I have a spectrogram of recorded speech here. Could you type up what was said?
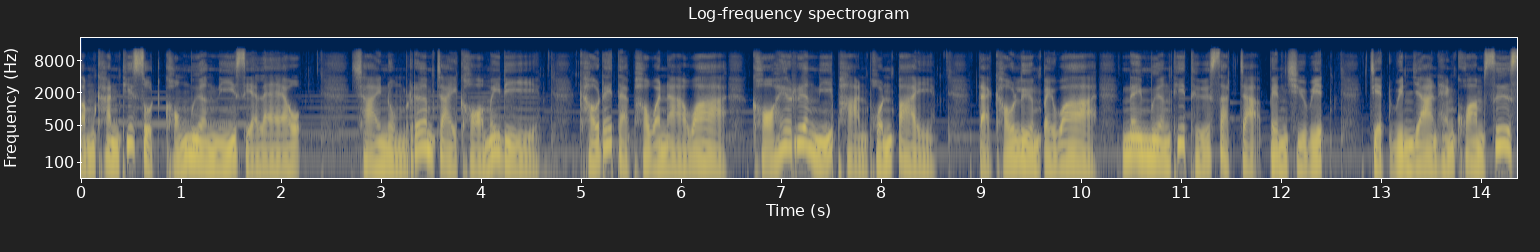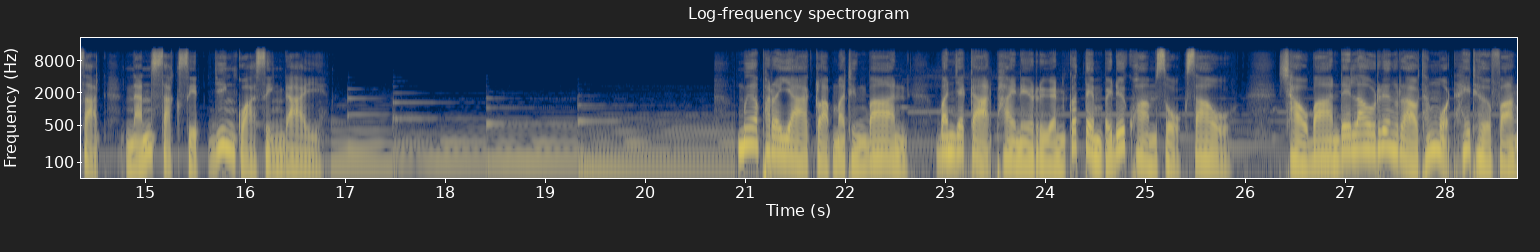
สำคัญที่สุดของเมืองนี้เสียแล้ว ชายหนุ่มเริ่มใจคอไม่ดี เขาได้แต่ภาวนาว่า ขอให้เรื่องนี้ผ่านพ้นไป แต่เขาลืมไปว่า ในเมืองที่ถือสัจจะเป็นชีวิตเจ็ดวิญญาณแห่งความซื่อสัตย์นั้นศักดิ์สิทธิ์ยิ่งกว่าสิ่งใด เมื่อภรรยากลับมาถึงบ้าน บรรยากาศภายในเรือนก็เต็มไปด้วยความโศกเศร้า ชาวบ้านได้เล่าเรื่องราวทั้งหมดให้เธอฟัง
